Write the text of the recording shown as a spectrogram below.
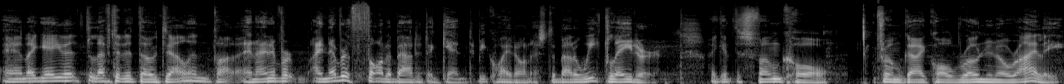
And I gave it, left it at the hotel, and thought, and I never, I never thought about it again. To be quite honest, about a week later, I get this phone call from a guy called Ronan O'Rahilly,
